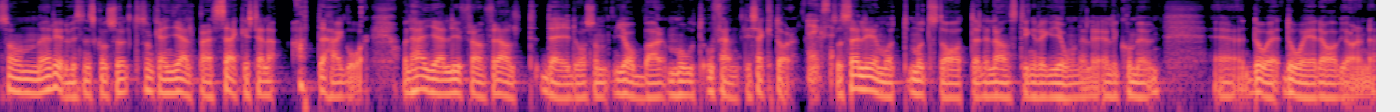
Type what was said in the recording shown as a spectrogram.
som en redovisningskonsult som kan hjälpa dig att säkerställa att det här går. Och det här gäller ju framförallt dig då som jobbar mot offentlig sektor. Exakt. Så säljer du mot, mot stat eller landsting, region eller, eller kommun. Eh, då, är, då är det avgörande.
